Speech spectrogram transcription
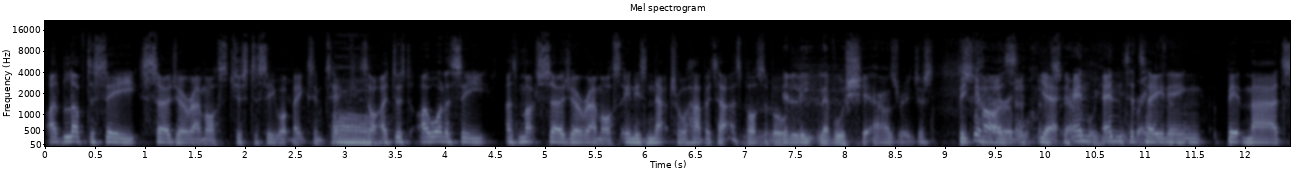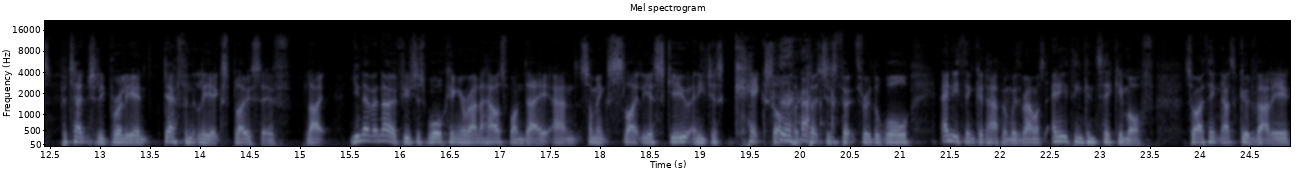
I'd love to see Sergio Ramos just to see what makes him tick. Oh. So I just I want to see as much Sergio Ramos in his natural habitat as possible. Elite level shithousery. Just because terrible, yeah, terrible en- entertaining, bit mad, potentially brilliant, definitely explosive. Like you never know if he's just walking around a house one day and something's slightly askew and he just kicks off and puts his foot through the wall. Anything could happen with Ramos. Anything can tick him off. So I think that's good value.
